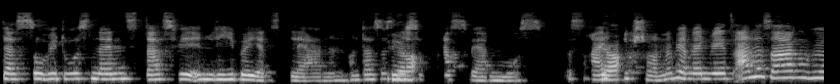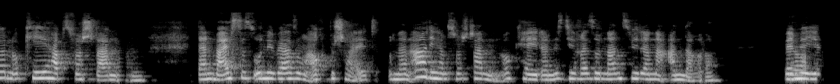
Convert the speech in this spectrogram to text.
dass, so wie du es nennst, dass wir in Liebe jetzt lernen und dass es ja. nicht so krass werden muss. Das reicht ja. doch schon. Ne? Wenn wir jetzt alle sagen würden, okay, hab's verstanden, dann weiß das Universum auch Bescheid. Und dann, ah, die haben es verstanden. Okay, dann ist die Resonanz wieder eine andere. Wenn ja. wir jetzt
